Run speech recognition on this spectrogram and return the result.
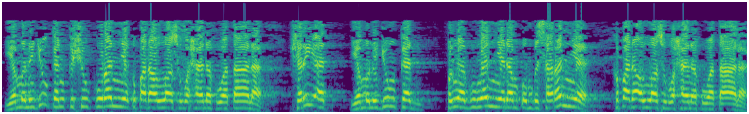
yang menunjukkan kesyukurannya kepada Allah Subhanahu wa taala, syariat yang menunjukkan pengagungannya dan pembesarannya kepada Allah Subhanahu wa taala.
